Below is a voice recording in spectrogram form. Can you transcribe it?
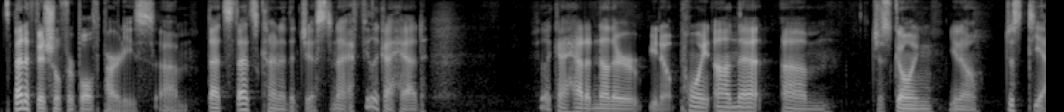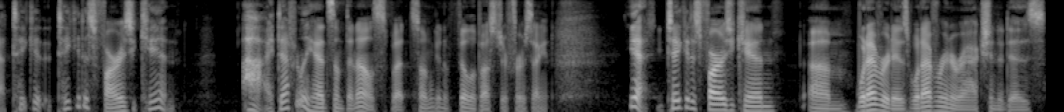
it's beneficial for both parties. Um, that's that's kind of the gist. And I, I feel like I had feel like I had another, you know, point on that. Um, just going, you know, just yeah, take it take it as far as you can. Ah, I definitely had something else, but so I'm gonna filibuster for a second. Yeah, take it as far as you can. Um, whatever it is, whatever interaction it is,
